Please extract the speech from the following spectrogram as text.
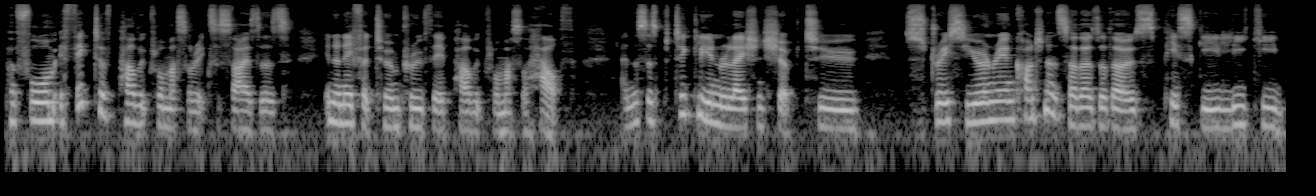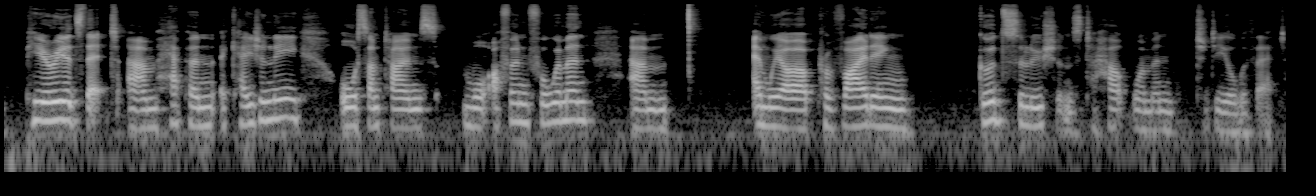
perform effective pelvic floor muscle exercises in an effort to improve their pelvic floor muscle health. And this is particularly in relationship to stress urinary incontinence. So, those are those pesky, leaky periods that um, happen occasionally or sometimes more often for women. Um, and we are providing good solutions to help women to deal with that.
